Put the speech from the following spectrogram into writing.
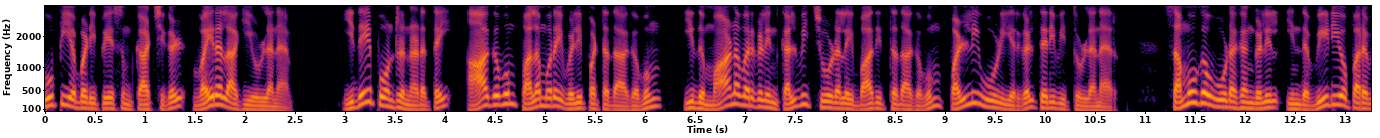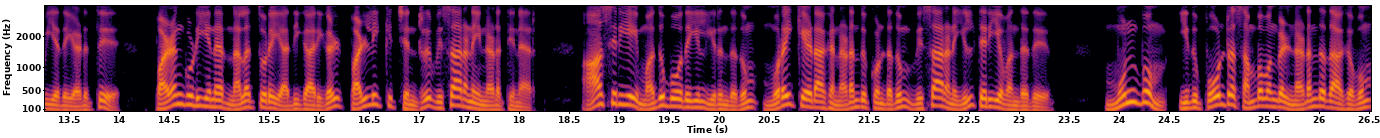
கூப்பியபடி பேசும் காட்சிகள் வைரலாகியுள்ளன. இதே போன்ற நடத்தை ஆகவும் பலமுறை வெளிப்பட்டதாகவும் இது மாணவர்களின் கல்விச் சூழலை பாதித்ததாகவும் பள்ளி ஊழியர்கள் தெரிவித்துள்ளனர். சமூக ஊடகங்களில் இந்த வீடியோ பரவியதை அடுத்து பழங்குடியினர் நலத்துறை அதிகாரிகள் பள்ளிக்குச் சென்று விசாரணை நடத்தினர். ஆசிரியை மதுபோதையில் இருந்ததும் முறைகேடாக நடந்து கொண்டதும் விசாரணையில் தெரியவந்தது. முன்பும் இது போன்ற சம்பவங்கள் நடந்ததாகவும்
